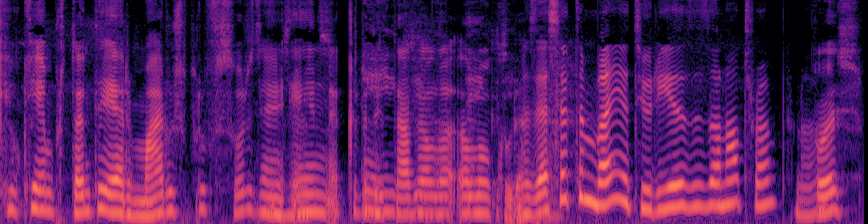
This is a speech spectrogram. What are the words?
que o que é importante é armar os professores. É, é inacreditável é a, a, loucura. Mas essa é também a teoria de Donald Trump, não é? Pois,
